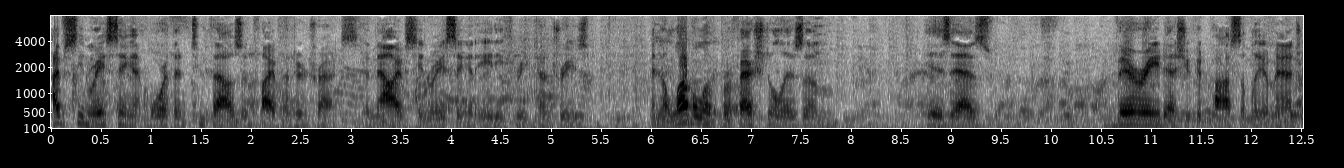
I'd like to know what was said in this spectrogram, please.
I've seen racing at more than 2,500 tracks, and now I've seen racing in 83 countries. And the level of professionalism is as varied as you could possibly imagine.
